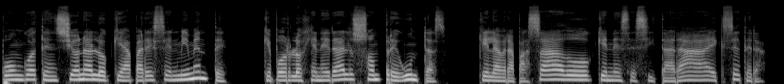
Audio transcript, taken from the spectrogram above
Pongo atención a lo que aparece en mi mente, que por lo general son preguntas, qué le habrá pasado, qué necesitará, etc.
